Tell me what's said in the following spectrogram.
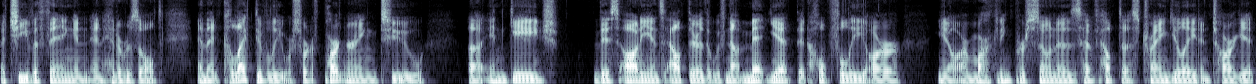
achieve a thing and, and hit a result. And then collectively, we're sort of partnering to uh, engage this audience out there that we've not met yet, that hopefully our, you know, our marketing personas have helped us triangulate and target.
